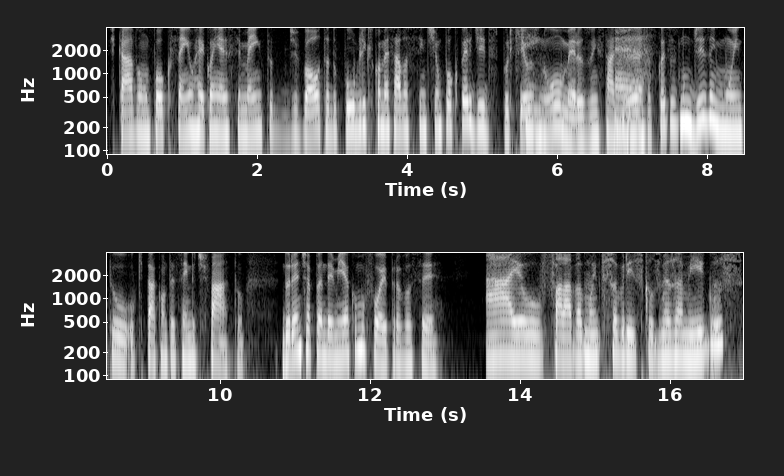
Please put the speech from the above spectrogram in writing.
ficavam um pouco sem o reconhecimento de volta do público e começavam a se sentir um pouco perdidos, porque Sim. os números, o Instagram, é. essas coisas não dizem muito o que está acontecendo de fato. Durante a pandemia, como foi para você? Ah, eu falava muito sobre isso com os meus amigos,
